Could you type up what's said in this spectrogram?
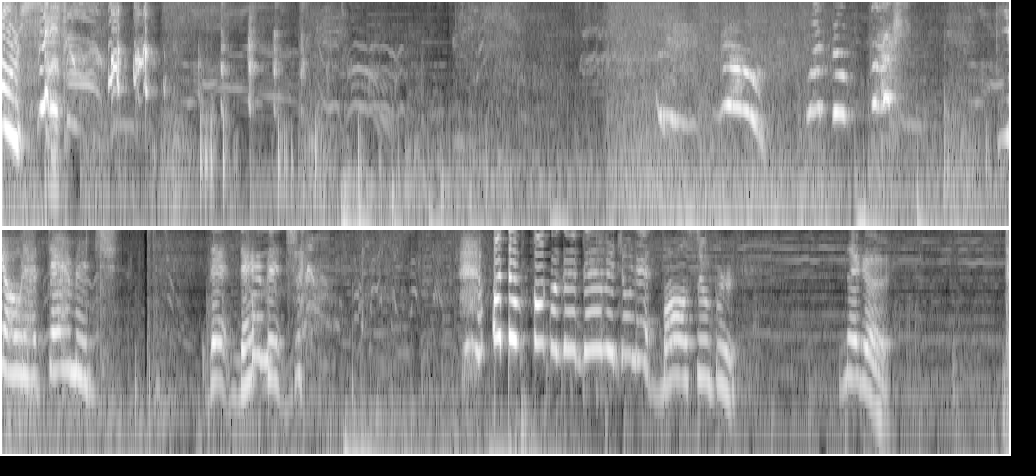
Oh shit! Yo! What the fuck? Yo, that damage! That damage! what the fuck was that damage on that ball super? Nigga.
